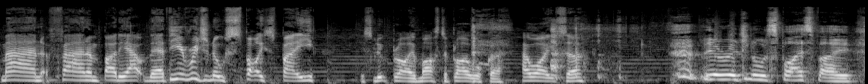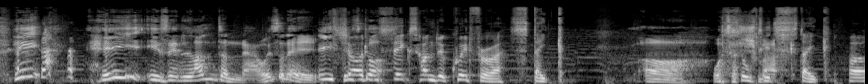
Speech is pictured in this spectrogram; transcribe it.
man, fan, and buddy out there, the original Spice Bay. It's Luke Bly, Master Blywalker. How are you, sir? the original Spice Bay. He he is in London now, isn't he? He's charging got 600 quid for a steak. oh, what a salted schmuck. steak. Oh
